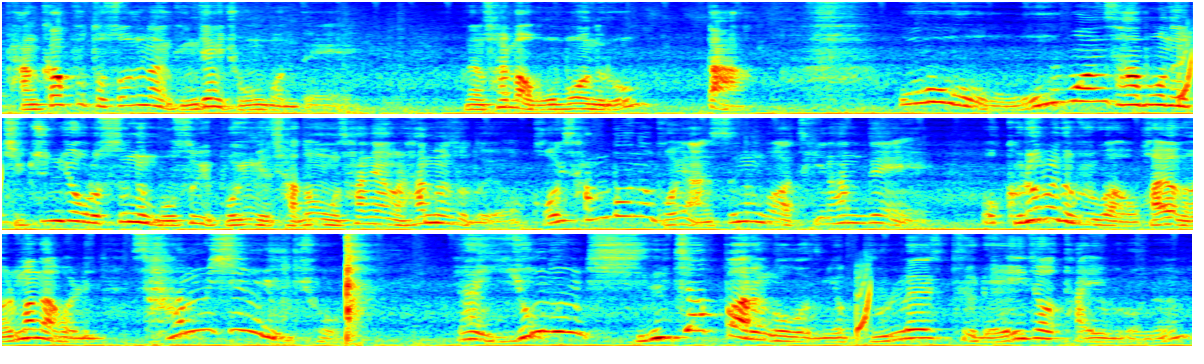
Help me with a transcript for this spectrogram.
반값부터 써준다는 굉장히 좋은 건데 그다음 설마 5번으로 딱 오, 5번, 4번을 집중적으로 쓰는 모습이 보입니다. 자동 사냥을 하면서도요. 거의 3번은 거의 안 쓰는 것 같긴 한데, 어, 그럼에도 불구하고 과연 얼마나 걸리? 36초. 야, 이 정도면 진짜 빠른 거거든요. 블래스트 레이저 타입으로는.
